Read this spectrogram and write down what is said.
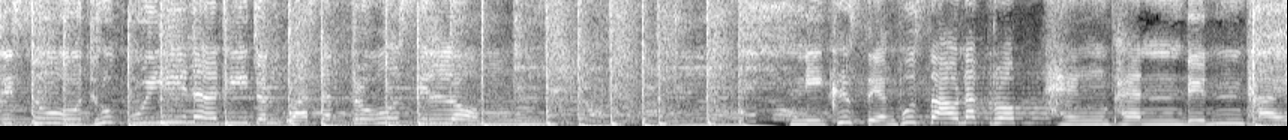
สิสู้ทุกวินาทีจนกว่าศัตรูสิลม นี่คือเสียงผู้สาวนักรบ แห่งแผ่นดินไทย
